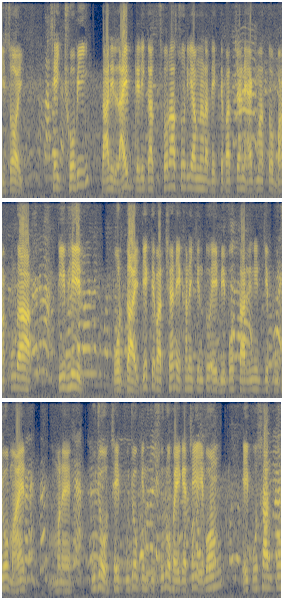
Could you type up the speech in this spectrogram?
বিষয়। সেই ছবি, তারই লাইভ টেলিকাস্ট সরাসরি আপনারা দেখতে পাচ্ছেন, একমাত্র বাঁকুড়া টিভির পর্দায়। দেখতে পাচ্ছেন, এখানে কিন্তু এই বিপদ তারিণীর যে পুজো, মায়ের মানে পুজো, সেই পুজো কিন্তু শুরু হয়ে গেছে এবং এই প্রসাদপুর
